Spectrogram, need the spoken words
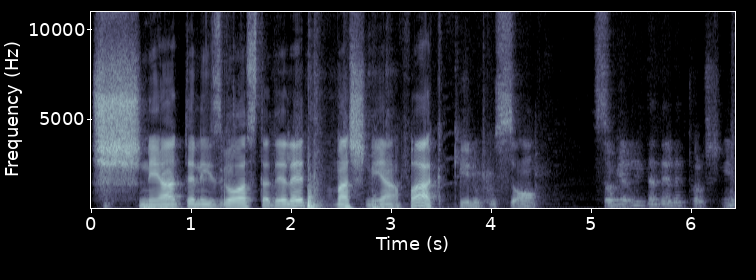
שנייה, תן לי לסגור אז את הדלת, ממש שנייה, fuck, כאילו פוסו, סוגר לי את הדלת כל שנייה.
